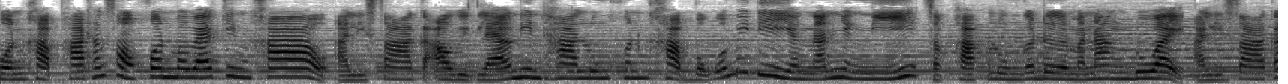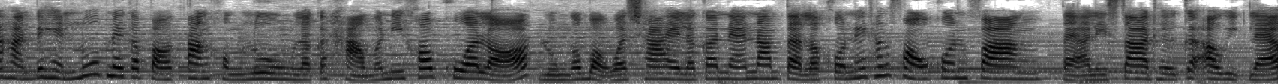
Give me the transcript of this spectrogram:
คนขับพาทั้งสองคนมาแวะกินข้าว อลิซาก็เอาอีกแล้วนินทาลุงคนขับบอกว่าไม่ดีอย่างนั้นอย่างนี้ สักพักลุงก็เดินมานั่งด้วย อลิซาก็หันไปเห็นรูปในกระเป๋าตังค์ของลุง แล้วก็ถามว่านี่ครอบครัวเหรอ ลุงก็บอกว่าใช่ แล้วก็แนะนำแต่ละคนให้ทั้งสองคนฟัง แต่อลิซาเธอก็เอาอีกแล้ว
